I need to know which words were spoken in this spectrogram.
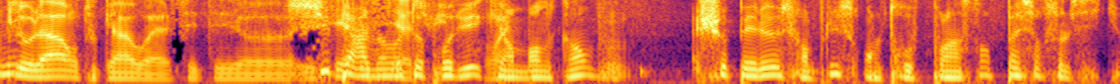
mis Sainte-Lola, en tout cas, ouais, c'était. euh, super album autoproduit qui est en bandcamp. Chopez-le parce qu'en plus on le trouve pour l'instant pas sur Soulseek.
